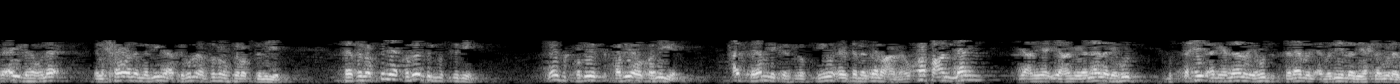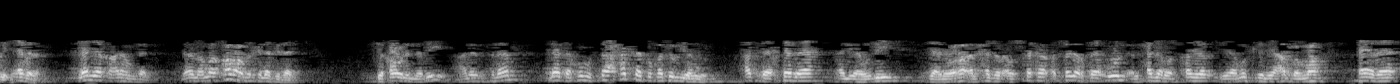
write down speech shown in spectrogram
بايدي هؤلاء الخونه الذين يعتبرون أنفسهم فلسطينيين. ففلسطين هي قضية المسلمين. ليست قضية قضية وطنية حتى يملك الفلسطينيون ان يتنازلوا عنها وقطعا لن يعني يعني ينال اليهود مستحيل أن ينال اليهود السلام الأبدي الذي يحلمون به ابدا لن يقع لهم ذلك لأن الله قضى بخلاف ذلك. في قول النبي عليه السلام لا تقوم الساعة حتى تقاتلوا اليهود. حتى يختبئ اليهودي يعني وراء الحجر أو الشجر الشجر فيقول الحجر والشجر يا مسلم يا عبد الله هذا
